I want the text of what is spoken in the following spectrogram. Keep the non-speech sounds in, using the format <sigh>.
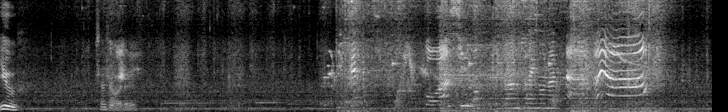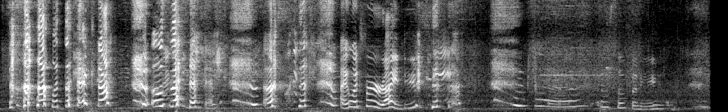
You. Treasure <laughs> what the heck? <laughs> What was that? <laughs> I went for a ride, dude. That was so funny.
